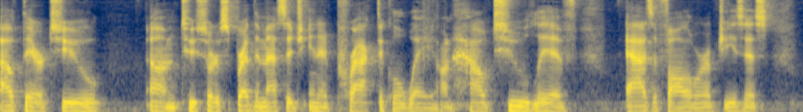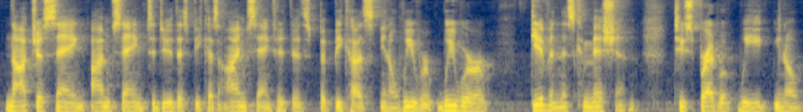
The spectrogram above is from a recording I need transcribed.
out there to um, to sort of spread the message in a practical way on how to live as a follower of Jesus. Not just saying I'm saying to do this because I'm saying to do this, but because you know we were we were given this commission to spread what we you know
